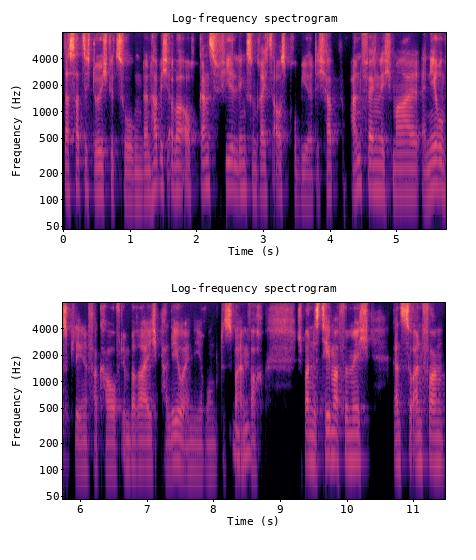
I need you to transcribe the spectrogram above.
Das hat sich durchgezogen. Dann habe ich aber auch ganz viel links und rechts ausprobiert. Ich habe anfänglich mal Ernährungspläne verkauft im Bereich Paleo-Ernährung. Das war mhm. einfach ein spannendes Thema für mich, ganz zu Anfang.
